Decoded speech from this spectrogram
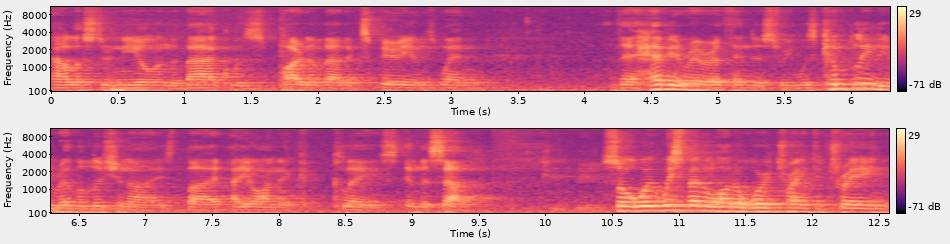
Alastair Neill in the back was part of that experience when the heavy rare earth industry was completely revolutionized by ionic clays in the south. So we, we spent a lot of work trying to train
